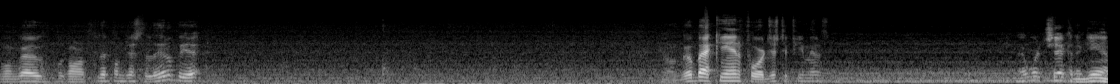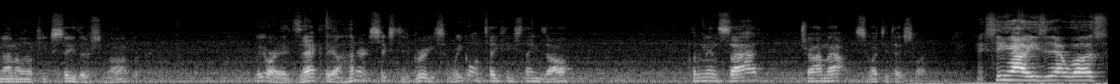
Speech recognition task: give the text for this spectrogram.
we're to go we're to flip them just a little bit. We'll go back in for just a few minutes. Now we're checking again. I don't know if you can see this or not, but we are at exactly 160 degrees. So we're going to take these things off, put them inside, try them out, see what they taste like. Now see how easy that was?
